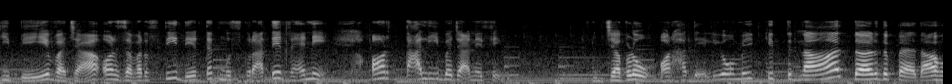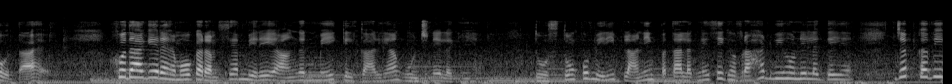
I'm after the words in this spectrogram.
कि बेवजह और ज़बरदस्ती देर तक मुस्कुराते रहने और ताली बजाने से जबड़ों और हथेलियों में कितना दर्द पैदा होता है। खुदा के रहमो करम से अब मेरे आँगन में किलकारियाँ गूंजने लगी हैं। दोस्तों को मेरी प्लानिंग पता लगने से घबराहट भी होने लग गई है। जब कभी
